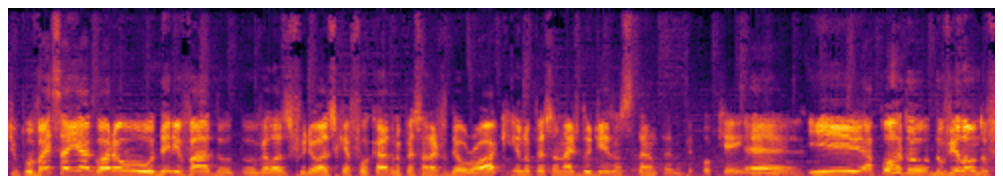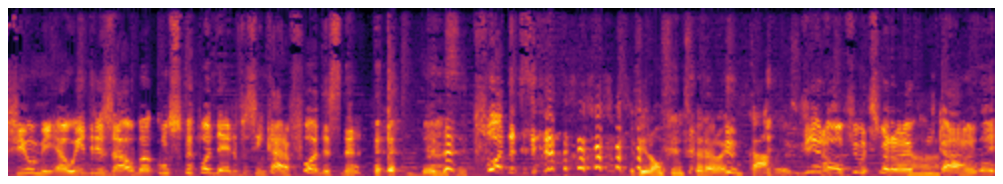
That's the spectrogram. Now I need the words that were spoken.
Tipo, vai sair agora o derivado do Velozes e Furiosos que é focado no personagem do The Rock e no personagem do Jason Stanton. Ok. É, e a porra do, do vilão do filme é o Idris Alba com superpoder. Eu falei assim, cara, foda-se, né? Foda-se! Virou um filme de super-herói com carro, é isso? Virou um filme de super-herói Ah. com carros, é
